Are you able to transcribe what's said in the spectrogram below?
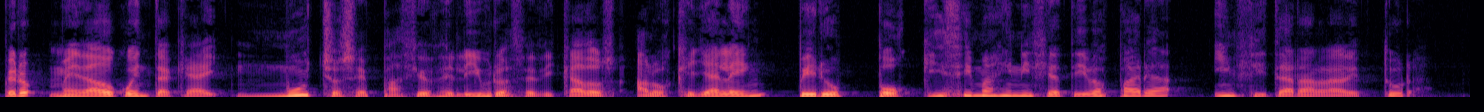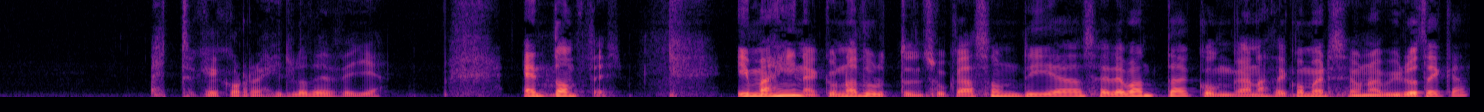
Pero me he dado cuenta que hay muchos espacios de libros dedicados a los que ya leen, pero poquísimas iniciativas para incitar a la lectura. Esto hay que corregirlo desde ya. Entonces, imagina que un adulto en su casa un día se levanta con ganas de comerse una biblioteca,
